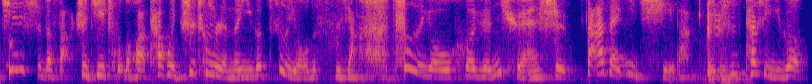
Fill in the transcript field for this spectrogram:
坚实的法治基础的话，它会支撑人的一个自由的思想。自由和人权是搭在一起的，它是一个。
